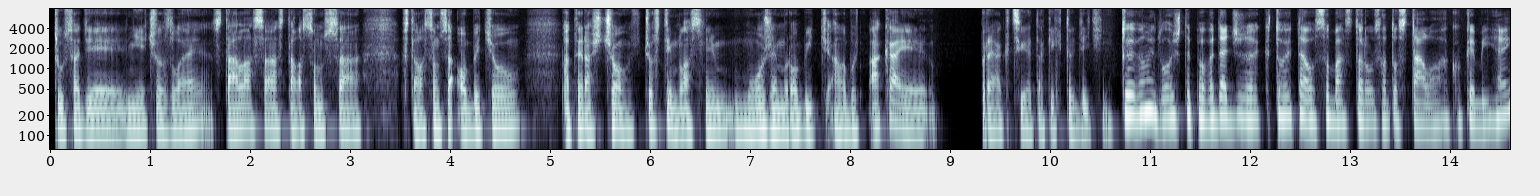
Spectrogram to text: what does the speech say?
tu sa deje niečo zlé, stala sa, stala som sa, stala som sa obeťou a teraz čo? Čo s tým vlastne môžem robiť? Alebo aká je reakcia takýchto detí. Tu je veľmi dôležité povedať, že kto je tá osoba, s ktorou sa to stalo, ako keby, hej?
